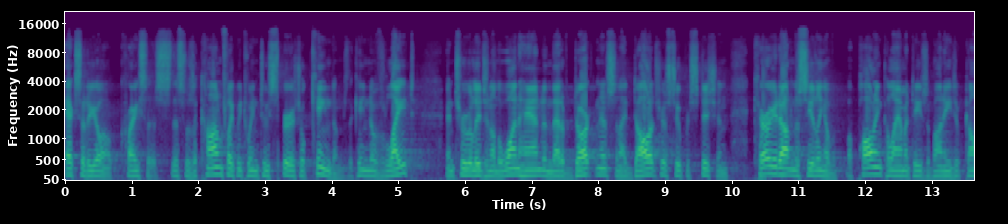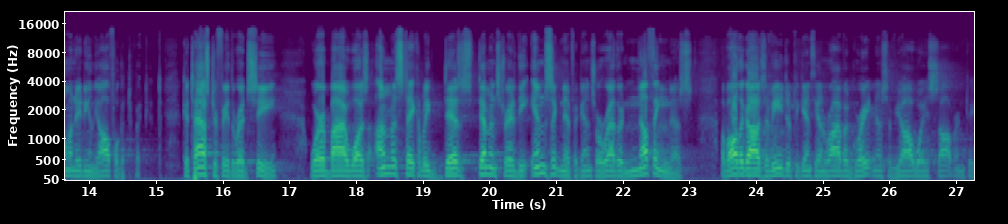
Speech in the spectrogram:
exoterial crisis. This was a conflict between two spiritual kingdoms the kingdom of light and true religion on the one hand, and that of darkness and idolatrous superstition carried out in the sealing of appalling calamities upon Egypt, culminating in the awful catastrophe of the Red Sea, whereby was unmistakably des- demonstrated the insignificance, or rather nothingness, of all the gods of Egypt against the unrivaled greatness of Yahweh's sovereignty.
